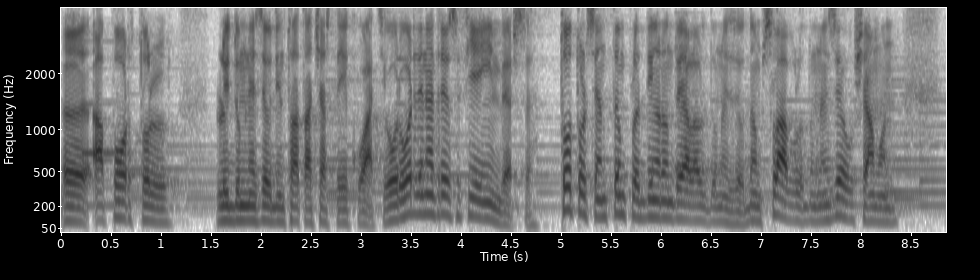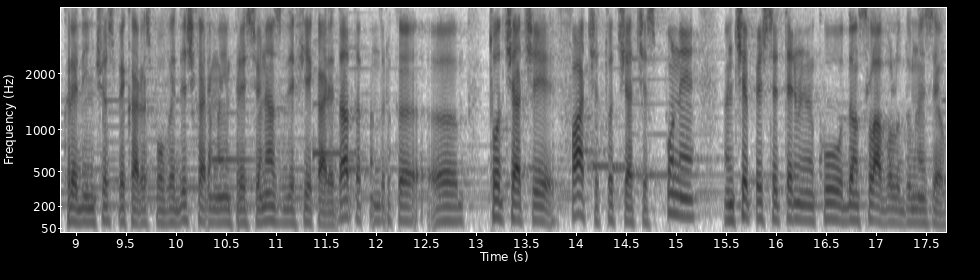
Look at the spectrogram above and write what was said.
uh, aportul lui Dumnezeu din toată această ecuație. Ori ordinea trebuie să fie inversă. Totul se întâmplă din rânduiala lui Dumnezeu. Dăm slavă lui Dumnezeu și am un credincios pe care îl spovedești, care mă impresionează de fiecare dată, pentru că uh, tot ceea ce face, tot ceea ce spune, începe și se termină cu dăm slavă lui Dumnezeu.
